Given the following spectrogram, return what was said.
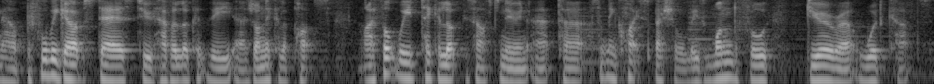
Now, before we go upstairs to have a look at the uh, Jean Nicolas pots, I thought we'd take a look this afternoon at uh, something quite special, these wonderful Dürer woodcuts.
